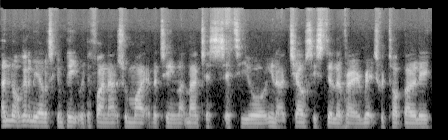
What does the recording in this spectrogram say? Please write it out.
are not going to be able to compete with the financial might of a team like Manchester City or you know Chelsea. Still are very rich with Todd Boehly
